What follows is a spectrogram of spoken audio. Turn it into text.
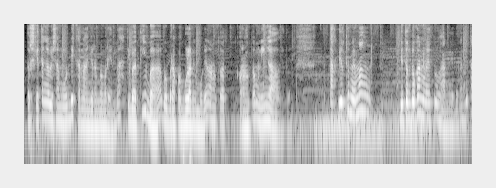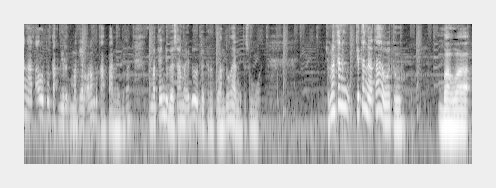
Terus kita nggak bisa mudik karena anjuran pemerintah tiba-tiba beberapa bulan kemudian orang tua orang tua meninggal gitu. Takdir itu memang ditentukan oleh Tuhan gitu kan. Kita nggak tahu tuh takdir kematian orang tuh kapan gitu kan. Kematian juga sama itu udah ketentuan Tuhan gitu semua. Cuman kan kita nggak tahu tuh bahwa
